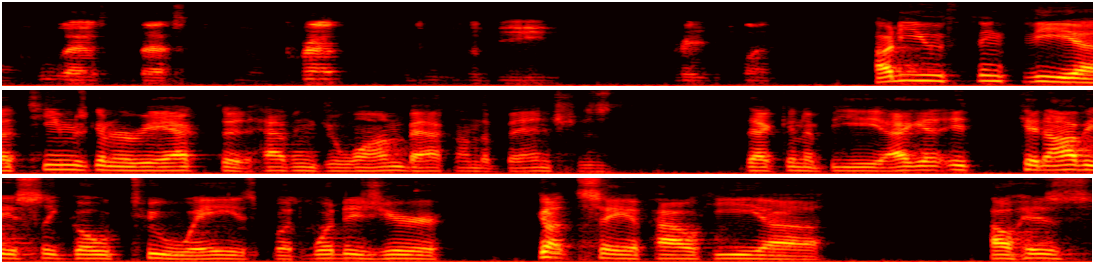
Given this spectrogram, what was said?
uh, who has the best, you know, prep and who's going to be ready to play. How do you think the uh, team's going to react to having Juwan back on the bench? Is that going to be? I get it can obviously go two ways, but what does your gut say of how he, uh, how his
